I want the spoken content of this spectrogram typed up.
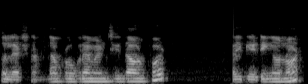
so let's run the program and see the output. Are you getting or not?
